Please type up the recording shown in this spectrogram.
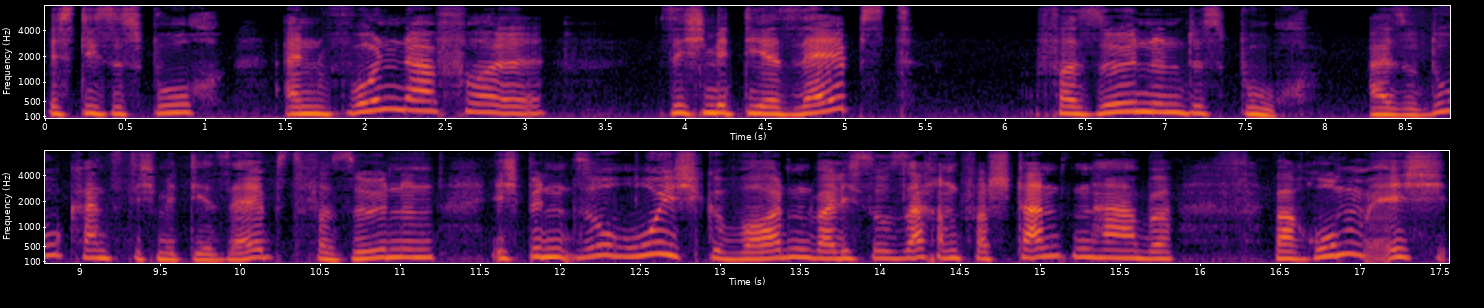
ist dieses Buch ein wundervoll sich mit dir selbst versöhnendes Buch. Also du kannst dich mit dir selbst versöhnen. Ich bin so ruhig geworden, weil ich so Sachen verstanden habe, warum ich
